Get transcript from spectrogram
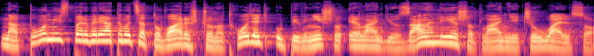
Натомість перевірятимуться товари, що надходять у Північну Ірландію з Англії, Шотландії чи Уельсу.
